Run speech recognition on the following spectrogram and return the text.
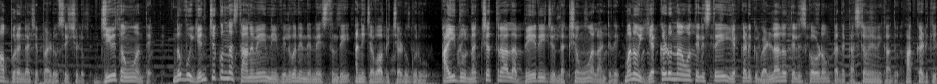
అబ్బురంగా చెప్పాడు శిష్యుడు. జీవితము అంతే. నువ్వు ఎంచుకున్న స్థానమే నీ విలువని నిర్ణయిస్తుంది అని జవాబిచ్చాడు గురువు. ఐదు నక్షత్రాల బేరీజు లక్ష్యము అలాంటిదే. మనం ఎక్కడున్నామో తెలిస్తే ఎక్కడికి వెళ్ళాలో తెలుసుకోవడం పెద్ద కష్టమేమీ కాదు. అక్కడికి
